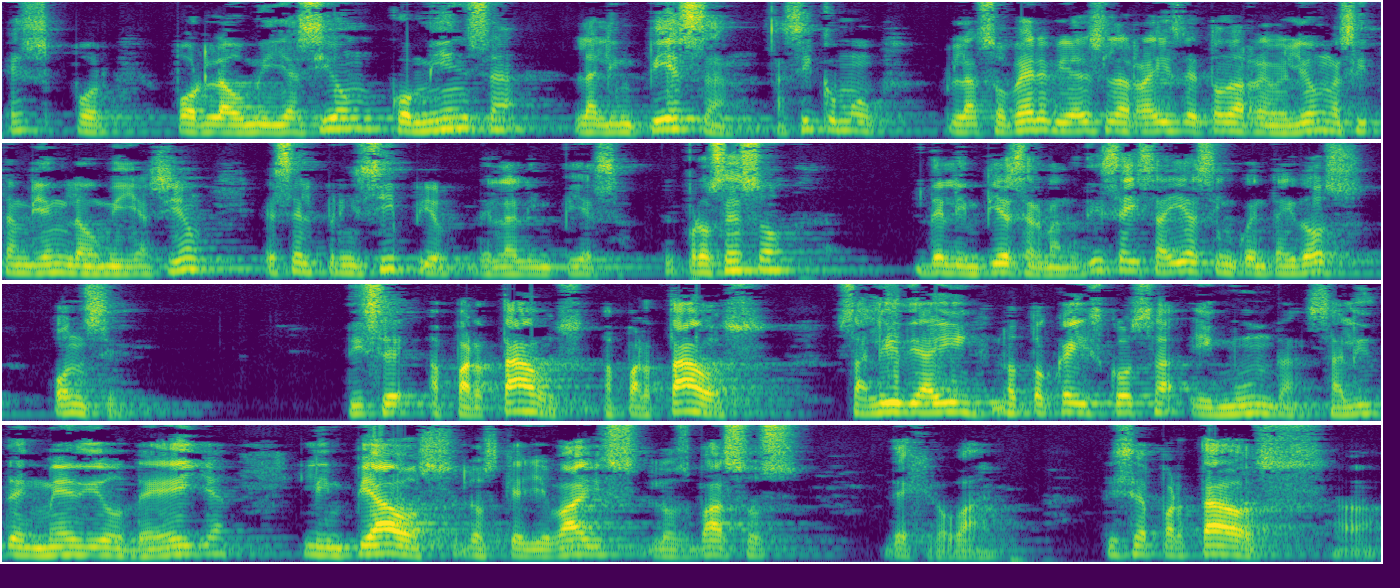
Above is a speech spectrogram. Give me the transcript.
Es por, por la humillación comienza la limpieza, así como la soberbia es la raíz de toda rebelión, así también la humillación es el principio de la limpieza. El proceso de limpieza, hermanos. Dice Isaías 52, 11. Dice, apartados, apartados Salid de ahí, no toquéis cosa inmunda, salid de en medio de ella, limpiaos los que lleváis los vasos de Jehová. Dice apartados, ah,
